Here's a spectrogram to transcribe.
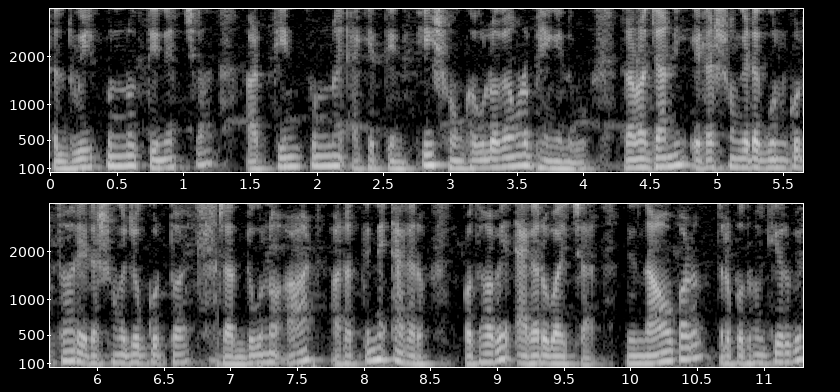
তাহলে দুই পূর্ণ তিনের চার আর তিন পূর্ণ একের তিন এই সংখ্যাগুলোকে আমরা ভেঙে নেব। তাহলে আমরা জানি এটার সঙ্গে এটা গুণ করতে হয়, এটার সঙ্গে যোগ করতে হয়। চার দুগুণ আট আট আর তিনে এগারো। কত হবে? এগারো বাই চার। যদি নাও পারো, তাহলে প্রথমে কী করবে?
